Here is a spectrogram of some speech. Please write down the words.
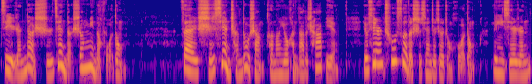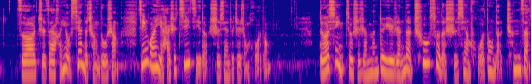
即人的实践的生命的活动，在实现程度上可能有很大的差别。有些人出色的实现着这种活动，另一些人则只在很有限的程度上，尽管也还是积极的实现着这种活动。德性就是人们对于人的出色的实现活动的称赞。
